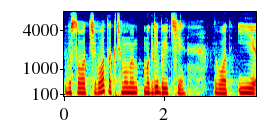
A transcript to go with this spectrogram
высот, чего-то, к чему мы могли бы идти. Вот. И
